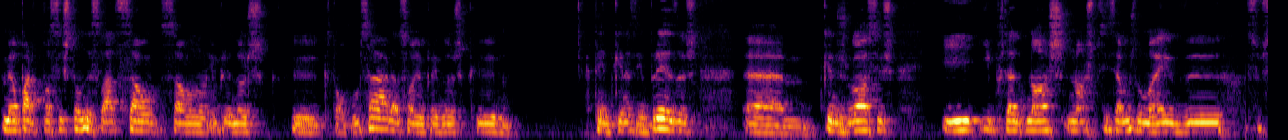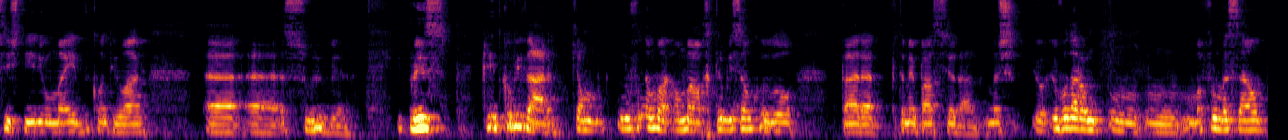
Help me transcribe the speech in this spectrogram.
a maior parte de vocês que estão desse lado são, são empreendedores que, que estão a começar, ou são empreendedores que têm pequenas empresas, pequenos negócios e, e, portanto, nós, nós precisamos do meio de subsistir e um meio de continuar a, a sobreviver. E por isso, queria te convidar, que é um, no fundo é uma, uma retribuição que eu dou para, também para a sociedade, mas eu, eu vou dar um, um, uma formação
